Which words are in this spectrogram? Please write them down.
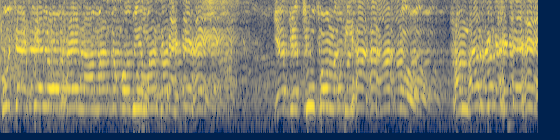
कुछ ऐसे लोग हैं नामर्द को भी मर्द कहते हैं। ये बिच्छू को मसीहा सांप को हमदर्द कहते हैं।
